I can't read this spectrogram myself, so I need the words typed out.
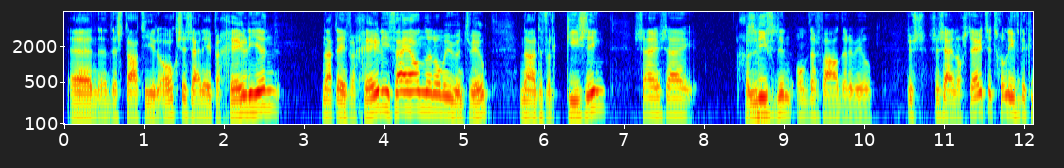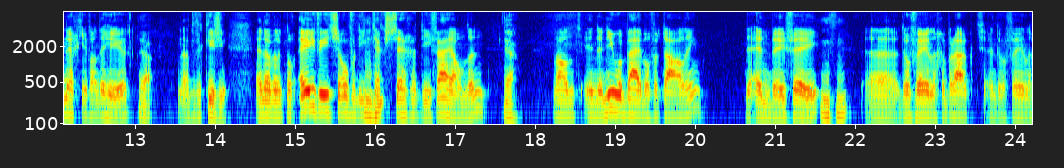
En eh, er staat hier ook, ze zijn evangeliën, naar het evangelie vijanden om uwentwil. Naar de verkiezing zijn zij geliefden om der vaderen wil. Dus ze zijn nog steeds het geliefde knechtje van de Heer, Ja. naar de verkiezing. En dan wil ik nog even iets over die Mhm. tekst zeggen, die vijanden. Ja. Want in de nieuwe Bijbelvertaling, de NBV, Mhm. eh, door velen gebruikt en door vele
